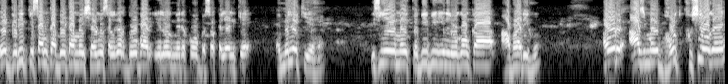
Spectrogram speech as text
एक गरीब किसान का बेटा मैं शरणु सलगर दो बार ये लोग मेरे को बसवा कल्याण के एमएलए किए हैं। इसलिए मैं कभी भी इन लोगों का आभारी हूँ। और आज मैं बहुत खुशी हो गए।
